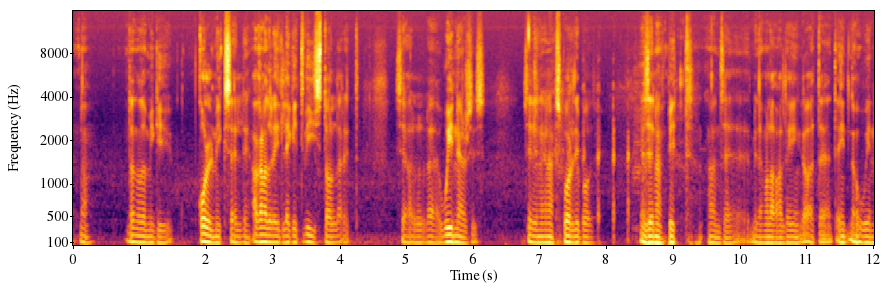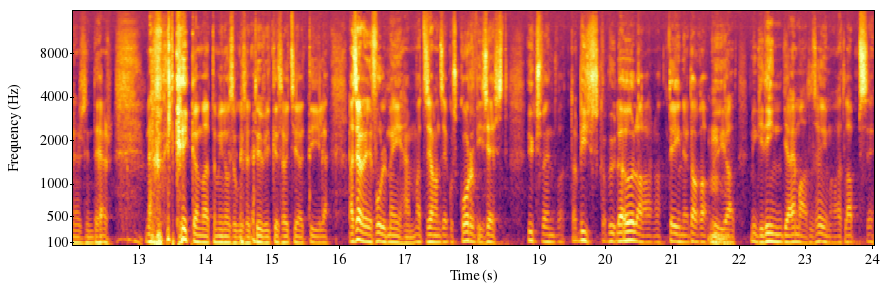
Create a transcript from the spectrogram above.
et noh, nad on mingi kolm XL-i, aga nad olid legit viis dollarit seal äh, Winnersis, selline noh, spordipood. ja see noh, bitt on see, mida ma laval tegin ka, vaata, et ain't no winners in there. nagu, et kõik on vaata minusugused tüübid, kes otsivad diile. aga seal oli full mayhem, vaata seal on see, kus korvi seest üks vend vaata viskab üle õla, noh, teine taga püüab mm., mingid India emad sõimavad lapsi.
